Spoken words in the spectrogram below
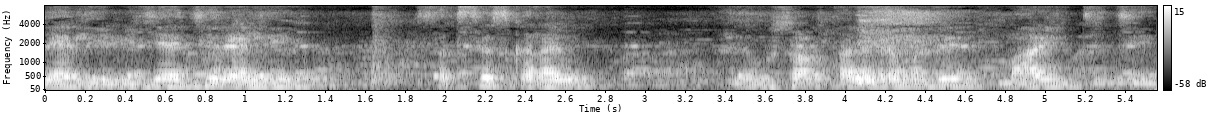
रॅली विजयाची रॅली सक्सेस करावी आणि भुसावळ तालुक्यामध्ये महायुतीची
